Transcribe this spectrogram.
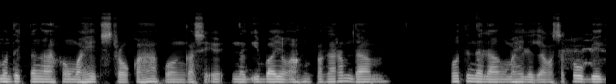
Muntik na nga akong ma-heat stroke kahapon kasi nag-iba yung aking pakiramdam. Buti na lang mahilig ako sa tubig,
